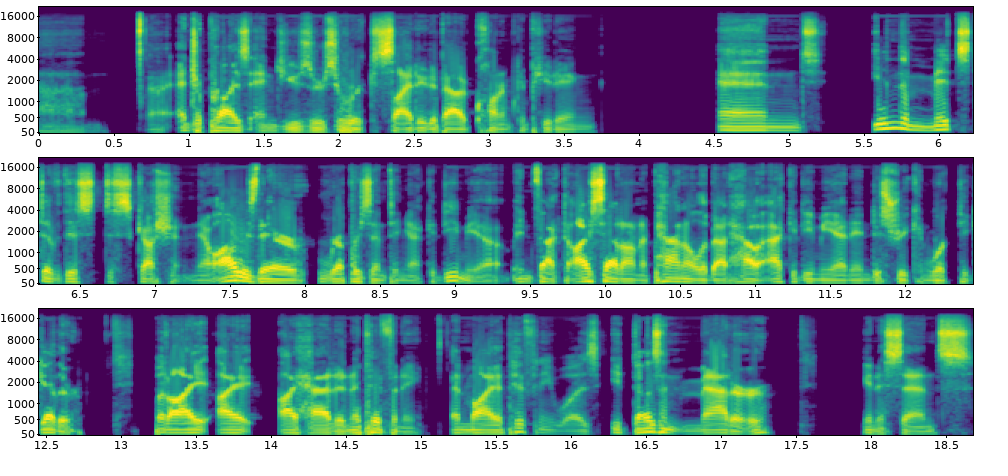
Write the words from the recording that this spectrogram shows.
um, uh, enterprise end users who were excited about quantum computing and in the midst of this discussion, now I was there representing academia. In fact, I sat on a panel about how academia and industry can work together. But I, I, I had an epiphany, and my epiphany was it doesn't matter, in a sense,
